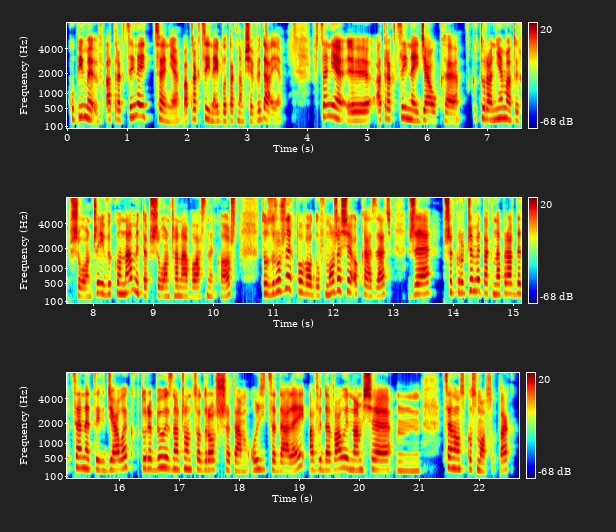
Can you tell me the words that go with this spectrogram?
kupimy w atrakcyjnej cenie, w atrakcyjnej, bo tak nam się wydaje, w cenie y, atrakcyjnej działkę, która nie ma tych przyłączy i wykonamy te przyłącza na własny koszt, to z różnych powodów może się okazać, że przekroczymy tak naprawdę cenę tych działek, które były znacząco droższe tam ulice dalej, a wydawały nam się mm, ceną z kosmosu, tak?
